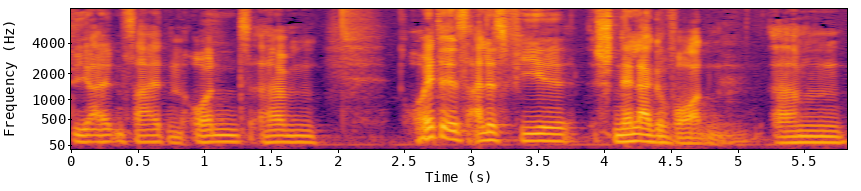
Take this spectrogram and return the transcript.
die alten Zeiten. Und ähm, heute ist alles viel schneller geworden. Ähm,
